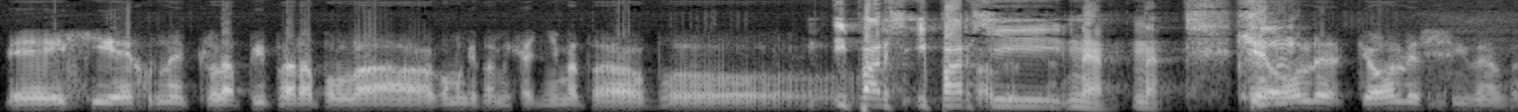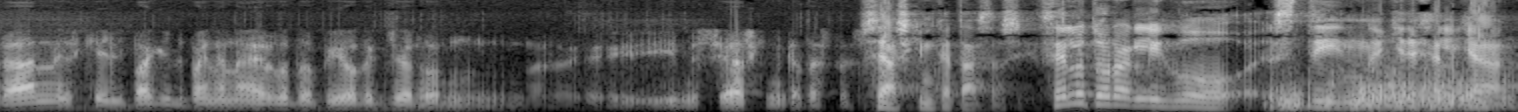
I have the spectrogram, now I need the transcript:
έχει, έχουν κλαπεί πάρα πολλά, ακόμα και τα μηχανήματα από... Υπάρχει, υπάρχει, ναι, ναι. Και, όλε, και όλες οι μεμβράνες και λοιπά και λοιπά είναι ένα έργο το οποίο δεν ξέρω είναι σε άσχημη κατάσταση. Σε άσχημη κατάσταση. Θέλω τώρα λίγο στην κύριε Χαλιά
